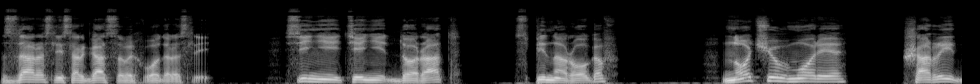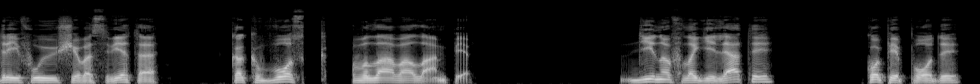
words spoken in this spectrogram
заросли саргассовых водорослей, синие тени дорад, спинорогов, ночью в море шары дрейфующего света, как воск в лава-лампе. Динофлагеляты, копеподы.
